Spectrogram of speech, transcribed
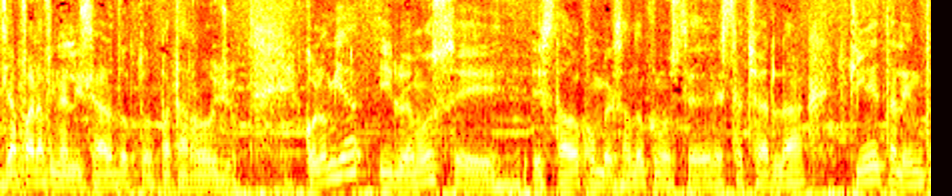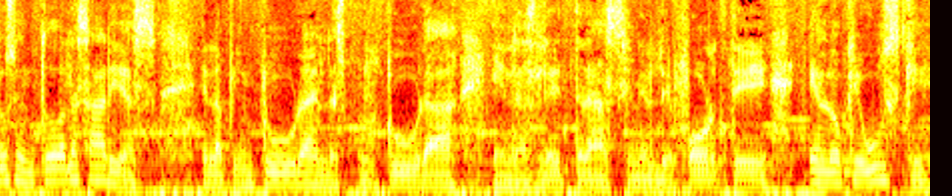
Ya para finalizar, doctor Patarroyo, Colombia, y lo hemos eh, estado conversando con usted en esta charla, tiene talentos en todas las áreas, en la pintura, en la escultura, en las letras, en el deporte, en lo que busque,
